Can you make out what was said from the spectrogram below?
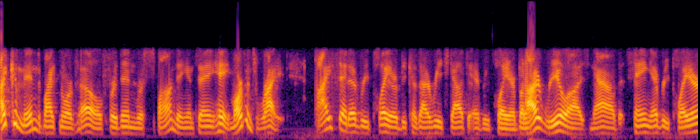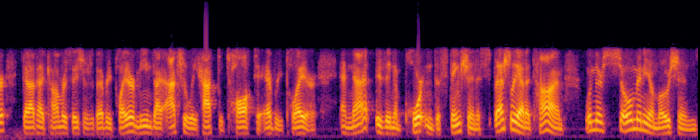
I commend Mike Norvell for then responding and saying, hey, Marvin's right. I said every player because I reached out to every player, but I realize now that saying every player that I've had conversations with every player means I actually have to talk to every player. And that is an important distinction, especially at a time when there's so many emotions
